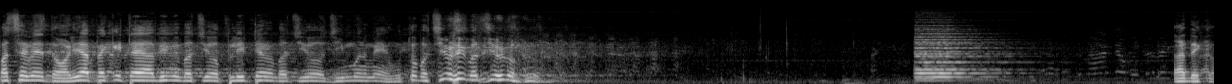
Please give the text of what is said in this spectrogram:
पछे वे दौड़िया पैकेट है अभी में बचियो प्लेटे में बचियो जीमन में, हूँ तो बचियो ही आ देखो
